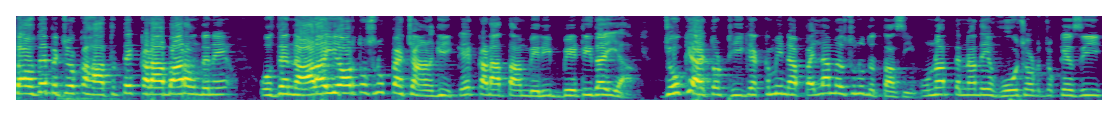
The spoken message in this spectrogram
ਤਾਂ ਉਸ ਦੇ ਵਿੱਚੋਂ ਇੱਕ ਹੱਥ ਤੇ ਕੜਾ ਬਾਹਰ ਆਉਂਦੇ ਨੇ। ਉਸ ਦੇ ਨਾਲ ਆਈ ਔਰਤ ਉਸ ਨੂੰ ਪਹਿਚਾਣ ਗਈ ਕਿ ਕੜਾ ਤਾਂ ਮੇਰੀ ਬੇਟੀ ਦਾ ਹੀ ਆ। ਜੋ ਕਿ ਅੱਜ ਤੋਂ ਠੀਕ ਹੈ, ਇੱਕ ਮਹੀਨਾ ਪਹਿਲਾਂ ਮੈਂ ਉਸ ਨੂੰ ਦਿੱਤਾ ਸੀ। ਉਹਨਾਂ ਤਿੰਨਾਂ ਦੇ ਹੋਸ਼ ਉੱਡ ਚੁੱਕੇ ਸੀ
